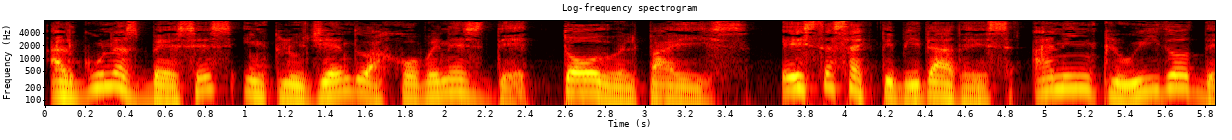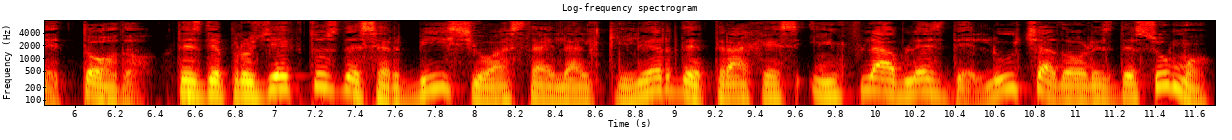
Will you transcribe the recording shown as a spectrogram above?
algunas veces incluyendo a jóvenes de todo el país. Estas actividades han incluido de todo, desde proyectos de servicio hasta el alquiler de trajes inflables de luchadores de sumo.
